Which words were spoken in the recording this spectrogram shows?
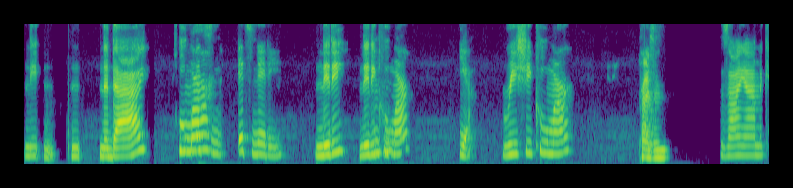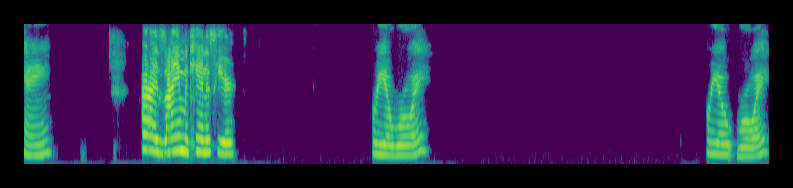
N- N- Nadai Kumar. It's it's Nitty. Nidhi. Nidhi Mhm. Kumar. Yeah. Rishi Kumar. Present. Zion McCain. Hi, Zion McCann is here. Priya Roy. Priya Roy.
